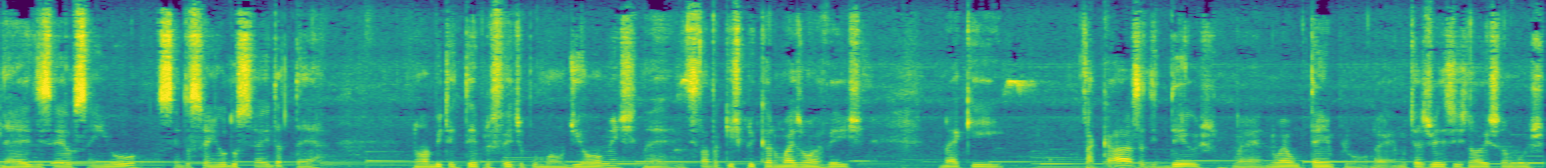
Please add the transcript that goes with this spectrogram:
Né? Ele diz: É o Senhor, sendo o Senhor do céu e da terra. Não habita em templo feito por mão de homens. Né? Ele estava aqui explicando mais uma vez né, que a casa de Deus né, não é um templo. Né? Muitas vezes nós somos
